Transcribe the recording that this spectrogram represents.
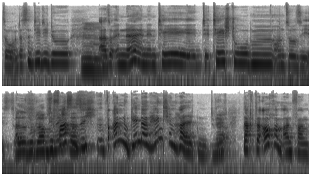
So, und das sind die, die du Mhm. also in, ne, in den Tee, Tee- Teestuben und so siehst. So. Also du glaubst und die nicht, fassen sich an und gehen dann Händchen halten. Ja. Ich dachte auch am Anfang,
